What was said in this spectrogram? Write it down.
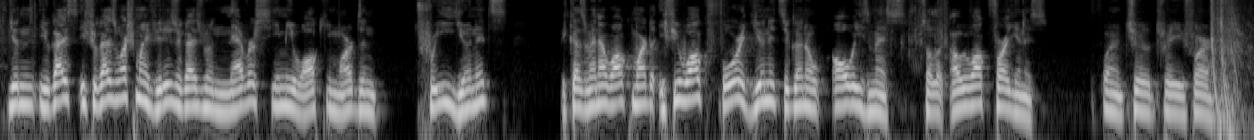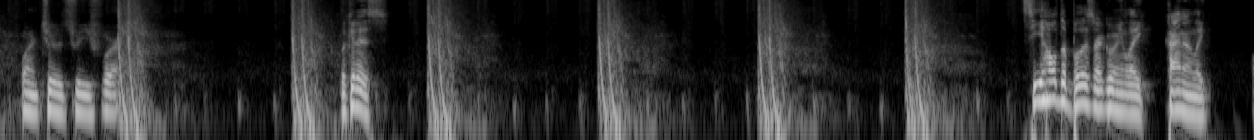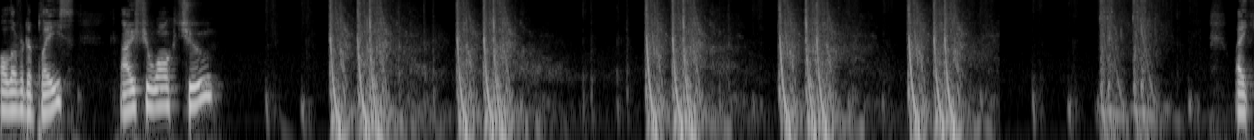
You you guys if you guys watch my videos you guys will never see me walking more than three units. Because when i walk more if you walk four units you're gonna always miss. So look i will walk four units. One two three four. One two three four. Look at this. See how the bullets are going like kind of like all over the place? Now if you walk two Like,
